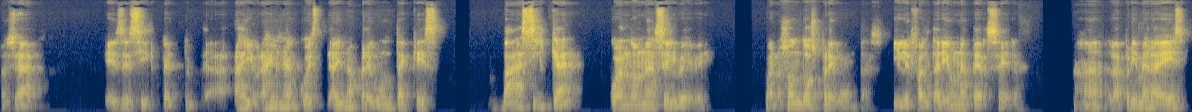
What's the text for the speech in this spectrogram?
O sea, es decir, hay, hay, una hay una pregunta que es básica cuando nace el bebé? Bueno, son dos preguntas y le faltaría una tercera. La primera es,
